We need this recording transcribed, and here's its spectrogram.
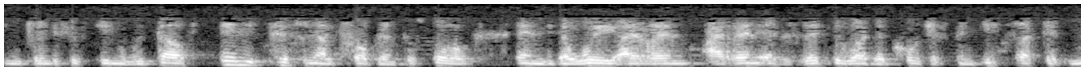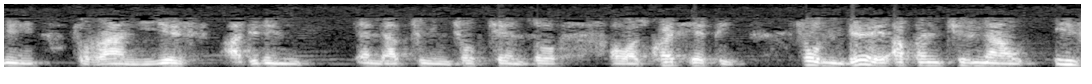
in 2015 without any personal problem problems. So, and the way I ran, I ran exactly what the coach has been instructed me to run. Yes, I didn't end up to in top 10, so I was quite happy. From there up until now, if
